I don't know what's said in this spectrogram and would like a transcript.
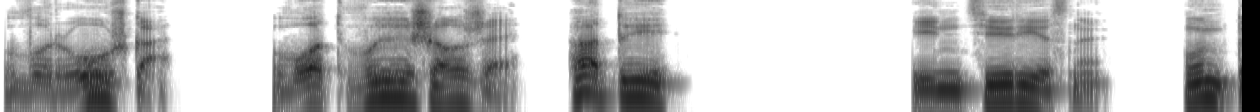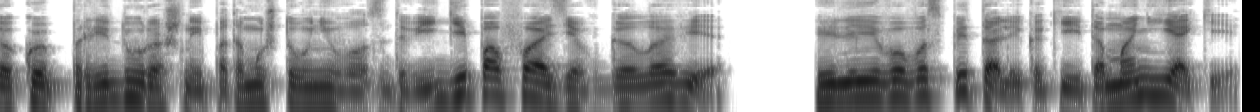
«Врушка! Вот вышел же, а ты...» «Интересно, он такой придурочный, потому что у него сдвиги по фазе в голове? Или его воспитали какие-то маньяки?»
